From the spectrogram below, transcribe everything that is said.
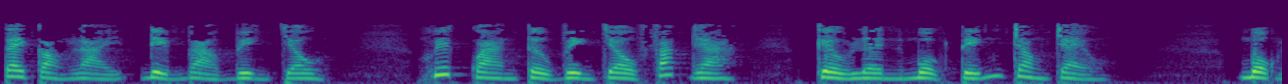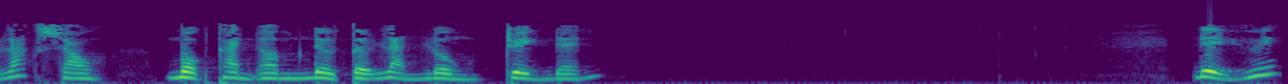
tay còn lại điểm vào viên châu. Huyết quang từ viên châu phát ra, kêu lên một tiếng trong trèo. Một lát sau, một thành âm nữ tử lạnh lùng truyền đến. Địa huyết,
